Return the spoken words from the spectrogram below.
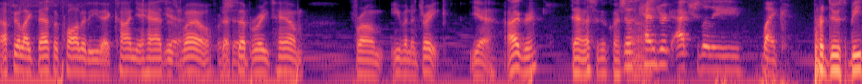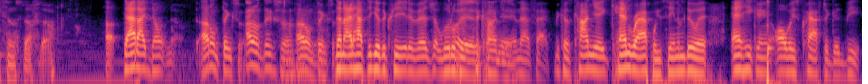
I feel like that's a quality that Kanye has. Yeah, as well that sure. separates him from even a Drake. Yeah, I agree. Damn, that's a good question. Does Kendrick actually like produce beats and stuff though? Uh, that I don't know. I don't think so. I don't think so. I don't think so. Then I'd have to give the creative edge a little Oh, bit yeah, to Kanye, Kanye. in that fact because Kanye can rap. We've seen him do it, and he can always craft a good beat.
